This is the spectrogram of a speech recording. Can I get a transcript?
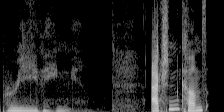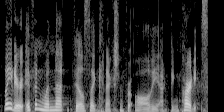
breathing. Action comes later if and when that feels like connection for all the acting parties.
